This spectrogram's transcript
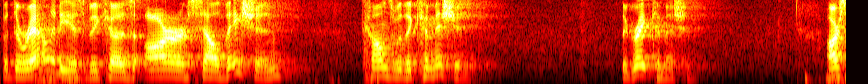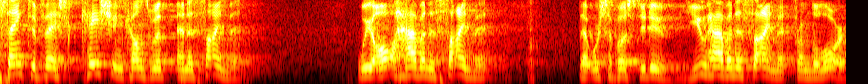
But the reality is because our salvation comes with a commission the Great Commission. Our sanctification comes with an assignment. We all have an assignment that we're supposed to do. You have an assignment from the Lord.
